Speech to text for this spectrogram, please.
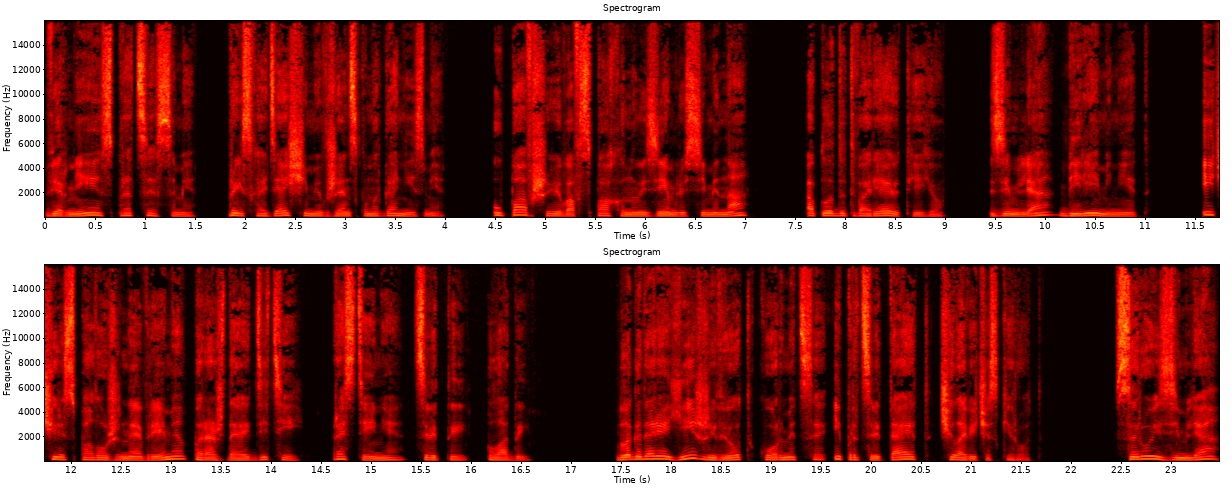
вернее, с процессами, происходящими в женском организме. Упавшие во вспаханную землю семена оплодотворяют ее, земля беременеет и через положенное время порождает детей, растения, цветы, плоды. Благодаря ей живет, кормится и процветает человеческий род. Сырой земля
